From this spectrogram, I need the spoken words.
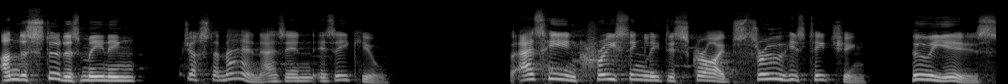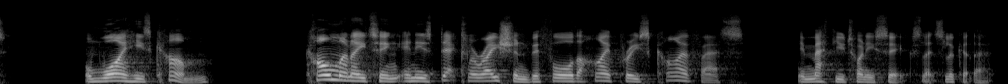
understood as meaning just a man, as in Ezekiel. But as he increasingly describes through his teaching who he is and why he's come, culminating in his declaration before the high priest Caiaphas in Matthew 26. Let's look at that.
